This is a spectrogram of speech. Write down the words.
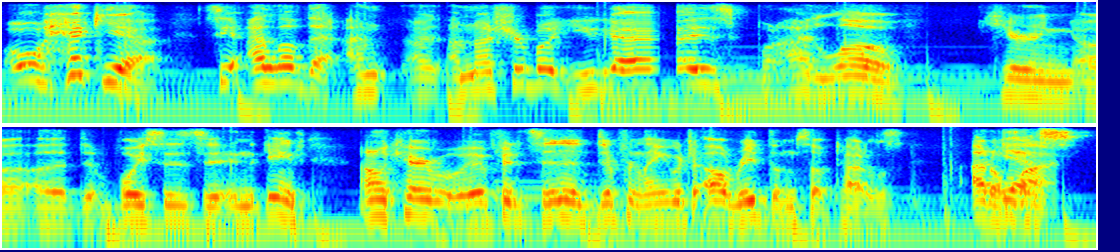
Oh heck yeah! See, I love that. I'm I, I'm not sure about you guys, but I love hearing uh, uh voices in the games. I don't care if it's in a different language. I'll read them subtitles. I don't yes. mind.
